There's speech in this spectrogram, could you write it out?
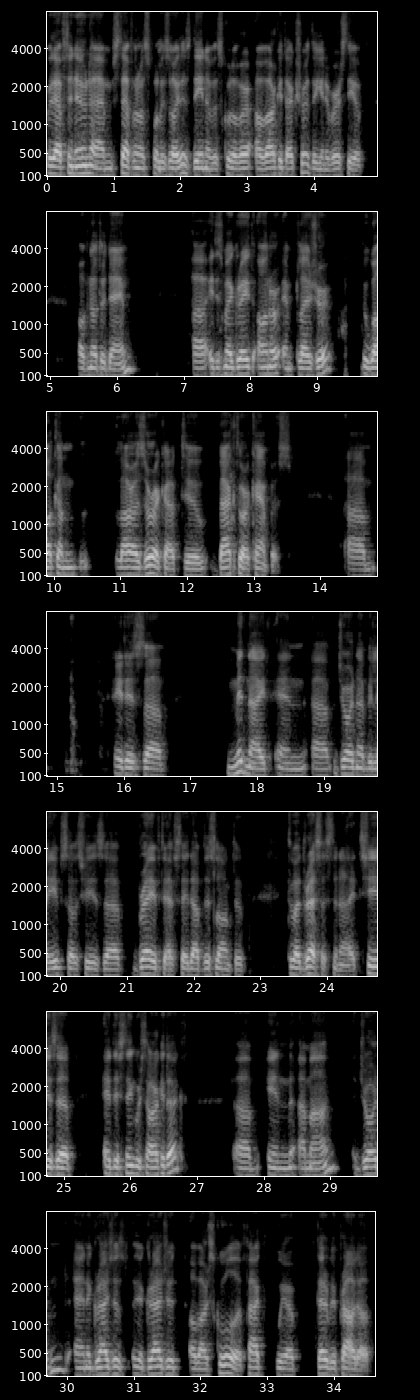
Good afternoon. I'm Stefanos Polyzoides, Dean of the School of, of Architecture at the University of, of Notre Dame. Uh, it is my great honor and pleasure to welcome Lara Zureikat to back to our campus. Um, it is uh, midnight in uh, Jordan, I believe, so she's uh, brave to have stayed up this long to, to address us tonight. She is a, a distinguished architect um, in Amman, Jordan, and a graduate, a graduate of our school, a fact we are terribly proud of.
